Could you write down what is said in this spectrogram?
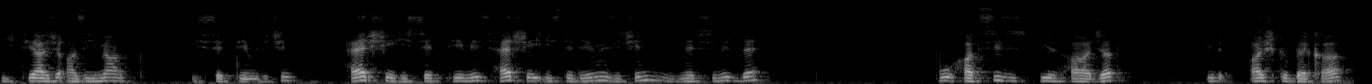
ihtiyacı azime hissettiğimiz için her şey hissettiğimiz, her şeyi istediğimiz için nefsimiz de bu hadsiz bir hacat, bir aşkı beka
